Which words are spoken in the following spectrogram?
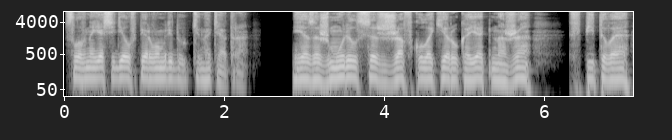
словно я сидел в первом ряду кинотеатра. Я зажмурился, сжав в кулаке рукоять ножа, впитывая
